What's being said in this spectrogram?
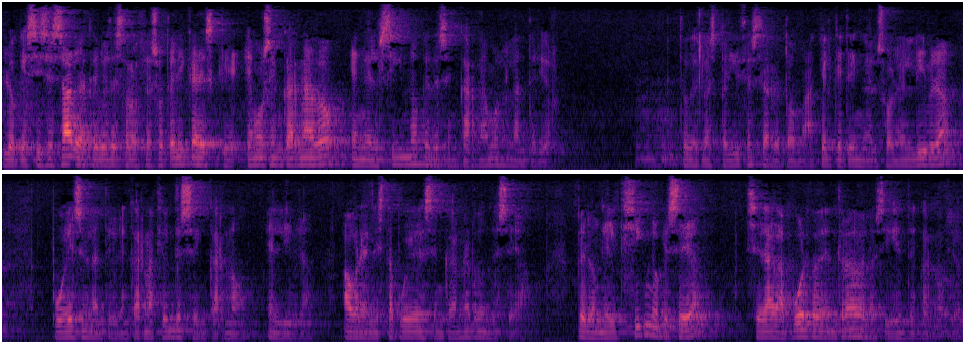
Lo que sí se sabe a través de astrología esotérica es que hemos encarnado en el signo que desencarnamos en el anterior. Entonces la experiencia se retoma. Aquel que tenga el sol en Libra, pues en la anterior encarnación desencarnó en Libra. Ahora en esta puede desencarnar donde sea. Pero en el signo que sea, será la puerta de entrada de la siguiente encarnación.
